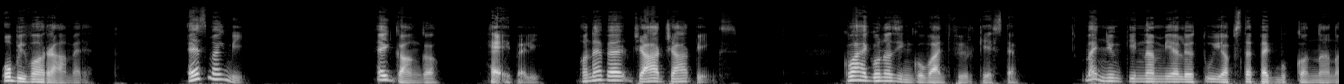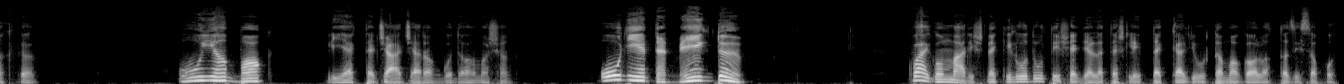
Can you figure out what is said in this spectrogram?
Obi van rámerett. Ez meg mi? Egy ganga. Helybeli. A neve Jar Jar Binks. qui az ingoványt fürkészte. Menjünk innen, mielőtt újabb stepek bukkannának föl. Újabbak? Lihegte Jar angodalmasan. Úgy érted, még több? qui már is nekilódult, és egyenletes léptekkel gyúrta maga alatt az iszapot.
